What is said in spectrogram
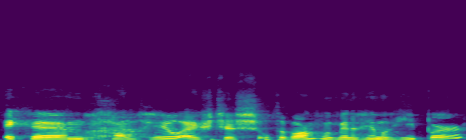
Ik ehm, ga nog heel eventjes op de bank, want ik ben nog helemaal hyper.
